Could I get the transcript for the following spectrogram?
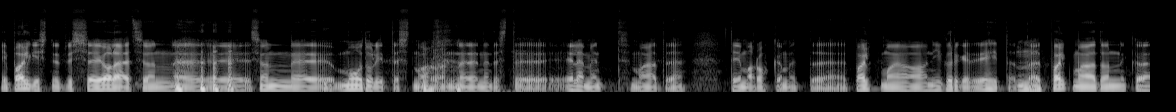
ei, palgist nüüd vist see ei ole, et see on see on moodulitest, ma arvan, nendest elementmajade teema rohkem, et palkmaja nii kõrgeid ei ehitata mm, -hmm. et palkmajad on ikka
